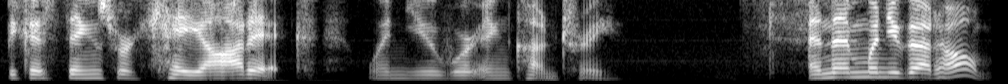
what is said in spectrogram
because things were chaotic when you were in country. And then when you got home.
